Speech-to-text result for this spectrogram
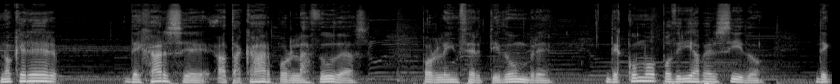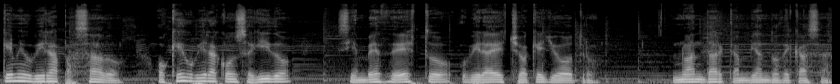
no querer dejarse atacar por las dudas, por la incertidumbre de cómo podría haber sido, de qué me hubiera pasado o qué hubiera conseguido si en vez de esto hubiera hecho aquello otro, no andar cambiando de casa,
